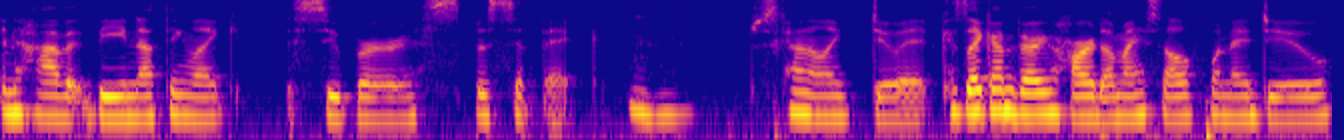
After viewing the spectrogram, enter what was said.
and have it be nothing like super specific. Mhm. Just kind of like do it because like I'm very hard on myself when I do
